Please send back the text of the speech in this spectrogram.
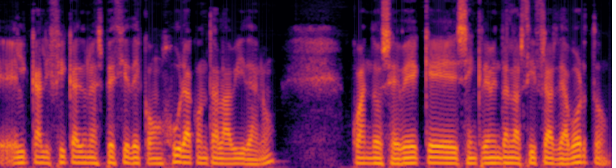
él califica de una especie de conjura contra la vida, ¿no? Cuando se ve que se incrementan las cifras de aborto,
